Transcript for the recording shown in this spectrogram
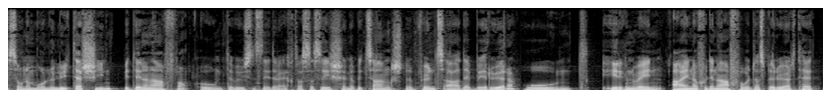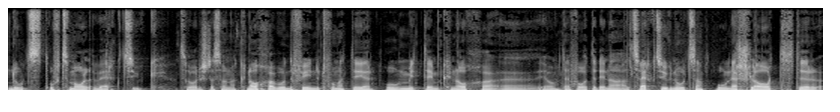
so ein Monolith erscheint bei diesen Affen. Und dann wissen sie nicht recht, was das ist, haben ein Angst, dann fangen sie an, den berühren. Und irgendwann, einer von den Affen, der das berührt hat, nutzt auf das Mal Werkzeug. Zwar ist das so ein Knochen, den er findet vom Tier. Und mit dem Knochen, äh, ja, der fährt er dann als Werkzeug nutzen. Und er schlägt der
